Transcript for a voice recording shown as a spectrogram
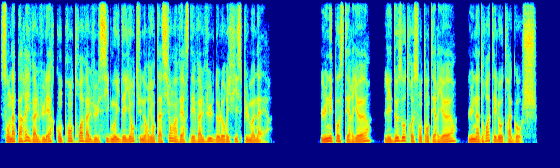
son appareil valvulaire comprend trois valvules sigmoïdes ayant une orientation inverse des valvules de l'orifice pulmonaire. L'une est postérieure, les deux autres sont antérieures, l'une à droite et l'autre à gauche.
